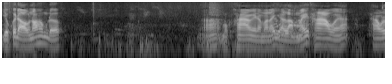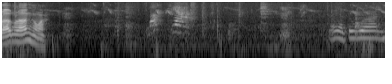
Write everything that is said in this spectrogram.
Dục cái đồ nó không được. Đó, một thao này nè mà nãy giờ làm mấy thao rồi á. Thao lớn lớn không à. nãy giờ tôi quên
